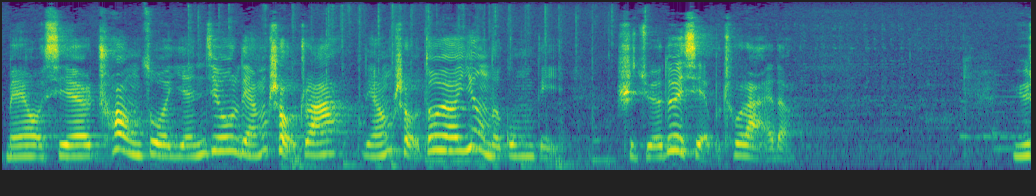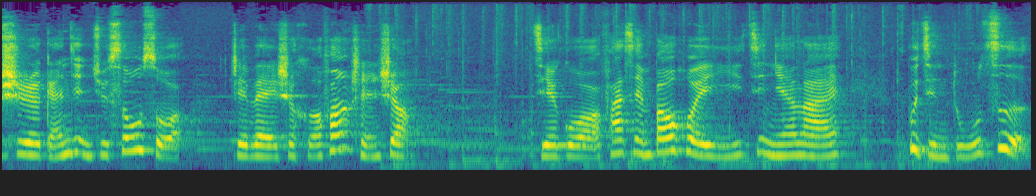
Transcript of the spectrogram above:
没有些创作研究两手抓、两手都要硬的功底，是绝对写不出来的。于是赶紧去搜索。这位是何方神圣？结果发现包慧仪近年来不仅独自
